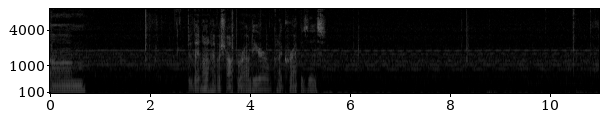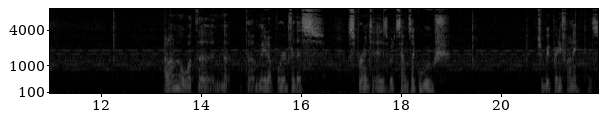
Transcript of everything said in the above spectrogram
Um, do they not have a shop around here? What kind of crap is this? I don't know what the the made up word for this sprint is, but it sounds like whoosh. Should be pretty funny, cause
